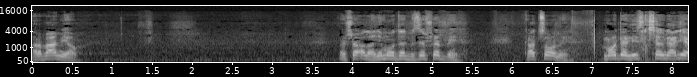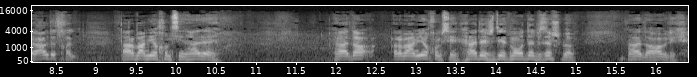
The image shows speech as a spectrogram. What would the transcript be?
ربعمية ما شاء الله les modèles بزاف شابين. quatre cent mille موديل اللي سقساونا عليه. عاود دخل تاع ربعمية وخمسين هذا هذا ربعمية وخمسين. هذا جديد موديل بزاف شباب. هذا هاوليك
